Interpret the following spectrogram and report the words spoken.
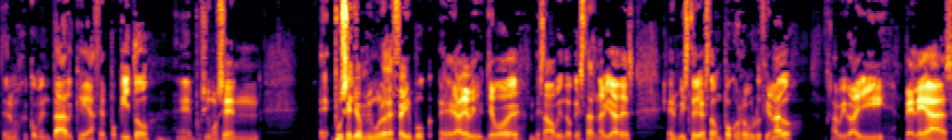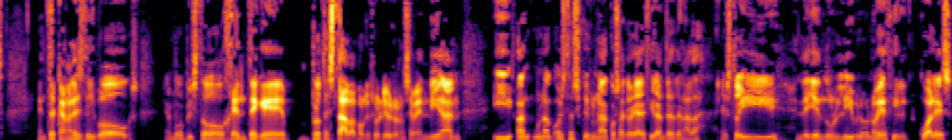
tenemos que comentar que hace poquito eh, pusimos en... puse yo en mi muro de Facebook, llevo, estamos viendo que estas navidades el misterio está un poco revolucionado. Ha habido ahí peleas entre canales de iVox, hemos visto gente que protestaba porque sus libros no se vendían, y esto sí que es una cosa que voy a decir antes de nada. Estoy leyendo un libro, no voy a decir cuál es,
